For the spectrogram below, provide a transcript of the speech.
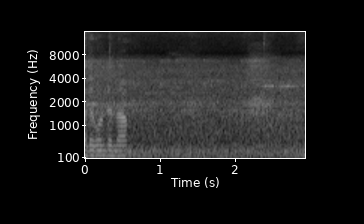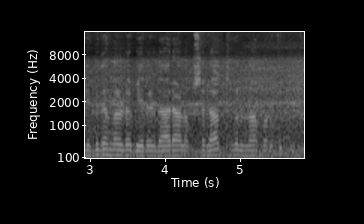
അതുകൊണ്ട് നാം നിബിതങ്ങളുടെ പേരിൽ ധാരാളം സ്വലാത്തുകൾ നാം വർദ്ധിപ്പിക്കും.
